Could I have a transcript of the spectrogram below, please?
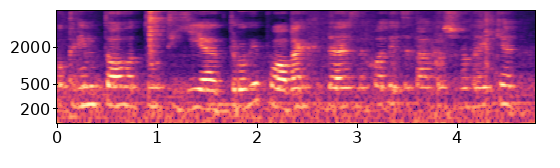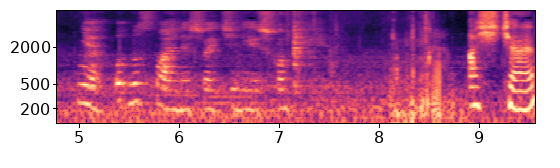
Окрім того, тут є другий поверх, де знаходиться також велике, ні, односпальне швидше ліжко. А ще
